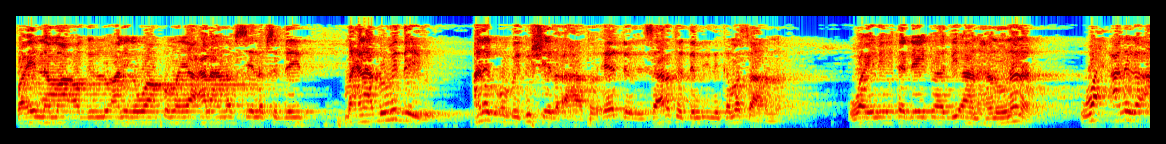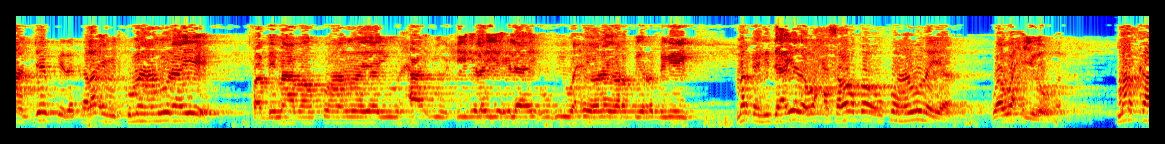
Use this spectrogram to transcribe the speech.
fa innamaa adillu aniga waan dhumayaa calaa nafsii nafsadayda macnaa dhumidaydu aniga unbay dusheeda ahaato eedda saarato dembi idinkama saarna wa in ihtadaytu haddii aan hanuunana wax aniga aan jeebkeeda kala imid kuma hanuunaye. Fa bimaa baan ku hanuunayaa yuuxaa yuuxii ilaya ilaahay uu ii waxyoonayo rabbii rabbigayg marka hidaayada waxa sababtoo un ku hanuunayaa waa waxyiga marka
